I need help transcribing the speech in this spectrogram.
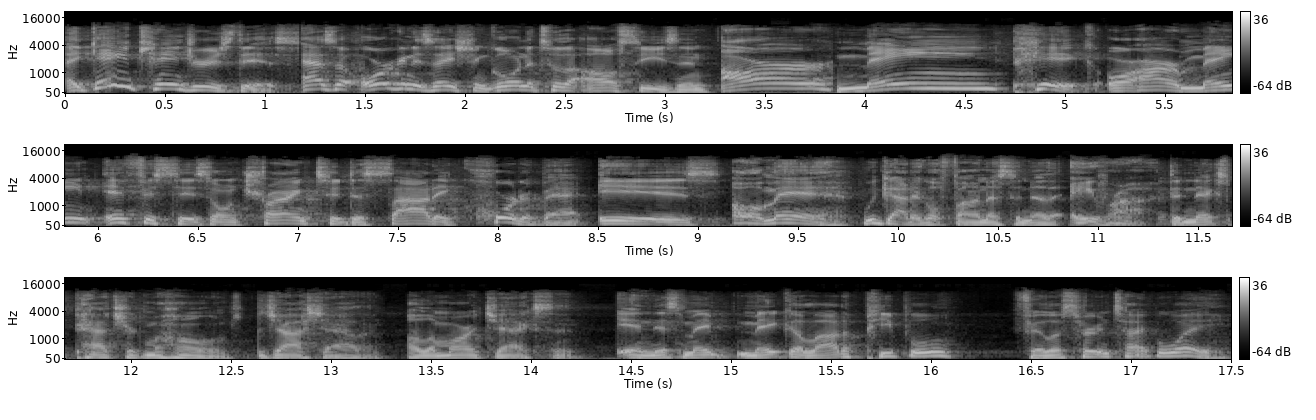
A game changer is this. As an organization going into the offseason, our main pick or our main emphasis on trying to decide a quarterback is, oh man, we got to go find us another A-Rod. The next Patrick Mahomes, Josh Allen, a Lamar Jackson. And this may make a lot of people feel a certain type of way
